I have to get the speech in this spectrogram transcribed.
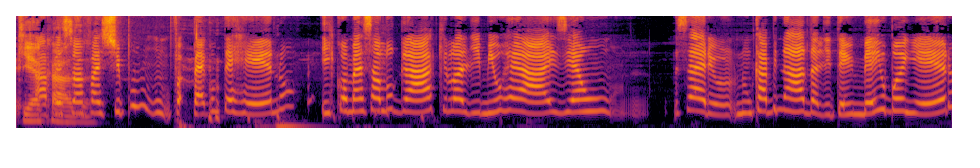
que é a, a pessoa faz tipo um, pega um terreno e começa a alugar aquilo ali mil reais e é um sério não cabe nada ali tem meio banheiro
